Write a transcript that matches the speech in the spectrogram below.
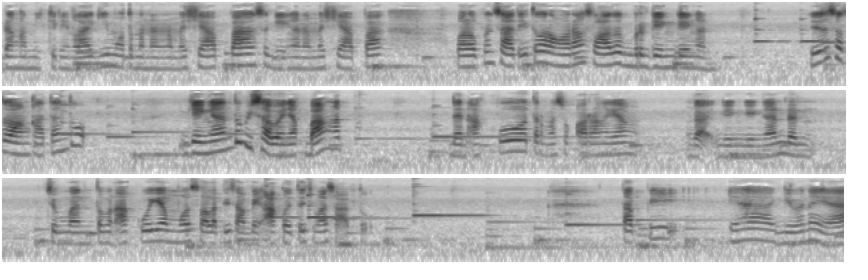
udah nggak mikirin lagi mau temenan sama siapa segengan sama siapa. Walaupun saat itu orang-orang selalu bergeng-gengan. Jadi satu angkatan tuh gengan tuh bisa banyak banget. Dan aku termasuk orang yang nggak geng-gengan dan cuman temen aku yang mau sholat di samping aku itu cuma satu. Tapi ya gimana ya?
